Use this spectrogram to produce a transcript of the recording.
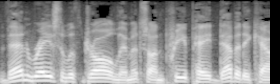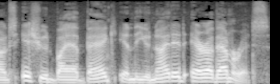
then raised the withdrawal limits on prepaid debit accounts issued by a bank in the United Arab Emirates.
